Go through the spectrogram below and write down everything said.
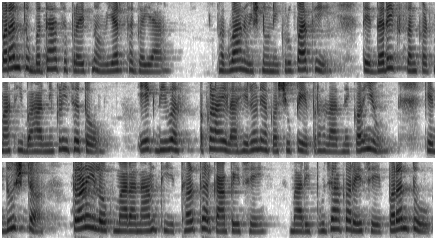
પરંતુ બધા જ પ્રયત્નો વ્યર્થ ગયા. ભગવાન વિષ્ણુની કૃપાથી તે દરેક સંકટમાંથી બહાર નીકળી જતો. એક દિવસ અકળાયેલા હિરણ્યકશિપે પ્રહલાદને કહ્યું કે, દુષ્ટ, ત્રણેય લોક મારા નામથી થરથર કાંપે છે, મારી પૂજા કરે છે, પરંતુ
